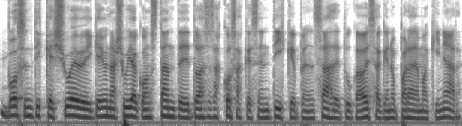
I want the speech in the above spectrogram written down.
vos sentís que llueve y que hay una lluvia constante de todas esas cosas que sentís, que pensás de tu cabeza que no para de maquinar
